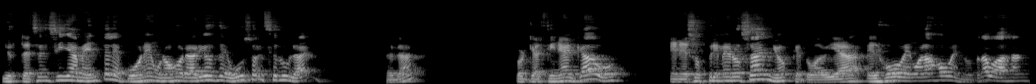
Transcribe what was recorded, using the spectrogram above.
Y usted sencillamente le pone unos horarios de uso al celular, ¿verdad? Porque al fin y al cabo, en esos primeros años que todavía el joven o la joven no trabajan,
